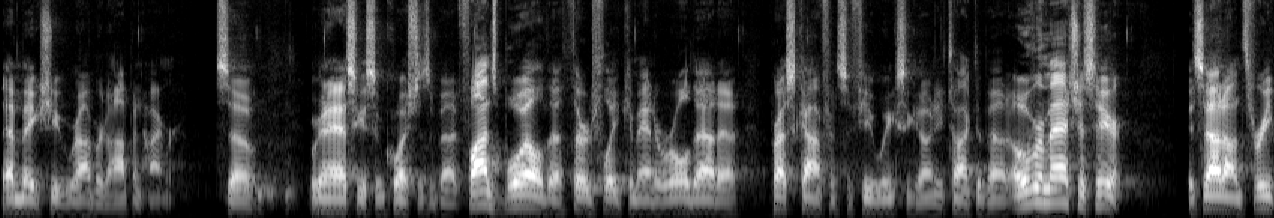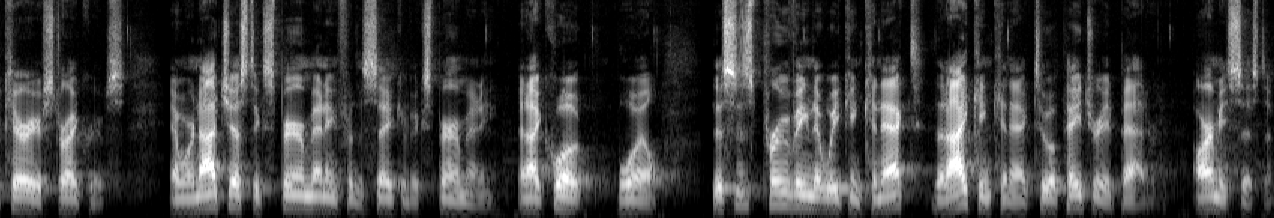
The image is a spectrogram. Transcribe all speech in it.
that makes you Robert Oppenheimer. So we're going to ask you some questions about it. Fonz Boyle, the third fleet commander, rolled out a press conference a few weeks ago and he talked about Overmatch is here. It's out on three carrier strike groups. And we're not just experimenting for the sake of experimenting. And I quote Boyle, this is proving that we can connect, that I can connect to a Patriot battery, Army system,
